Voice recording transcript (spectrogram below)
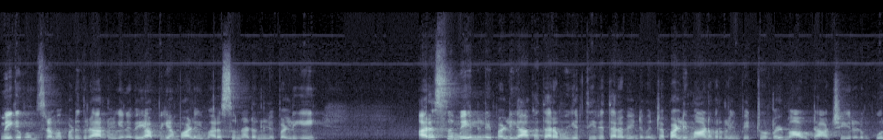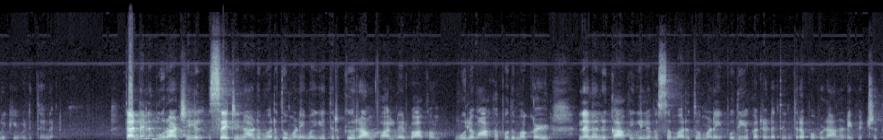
மிகவும் சிரமப்படுகிறார்கள். எனவே அப்பியம்பாளையம் அரசு நடுநிலைப் பள்ளியை அரசு மேல்நிலைப் பள்ளியாக தரம் உயர்த்திட தர வேண்டும் என்ற பள்ளி மாணவர்களின் பெற்றோர்கள் மாவட்ட ஆட்சியரிடம் கோரிக்கை விடுத்தனர். தண்டலம் ஊராட்சியில் செட்டிநாடு மருத்துவமனை மையத்திற்கு ராம்பால் நிர்வாகம் மூலமாக பொதுமக்கள் நலனுக்காக இலவச மருத்துவமனை புதிய கட்டிடத்தின் திறப்பு விழா நடைபெற்றது.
